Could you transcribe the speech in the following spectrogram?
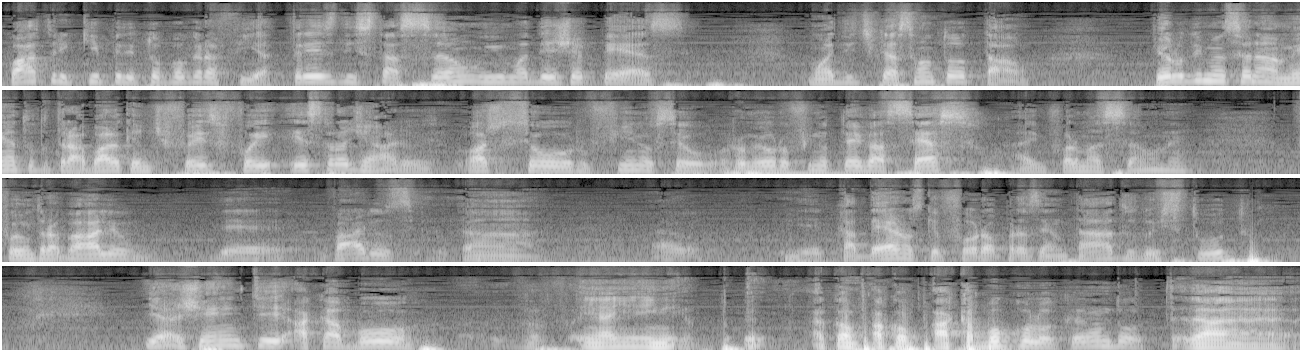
quatro equipes de topografia, três de estação e uma de GPS. Uma dedicação total. Pelo dimensionamento do trabalho que a gente fez, foi extraordinário. Eu acho que o seu Rufino, o seu Romeu Rufino teve acesso à informação. Né? Foi um trabalho, é, vários ah, ah, cadernos que foram apresentados do estudo e a gente acabou, em, em, acabou colocando uh,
